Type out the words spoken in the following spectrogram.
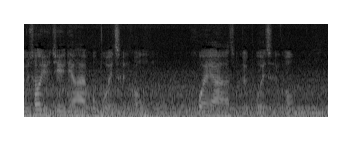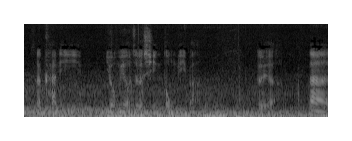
有时候远距离恋爱会不会成功？会啊，怎么会不会成功？那看你有没有这个行动力吧。对啊，那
